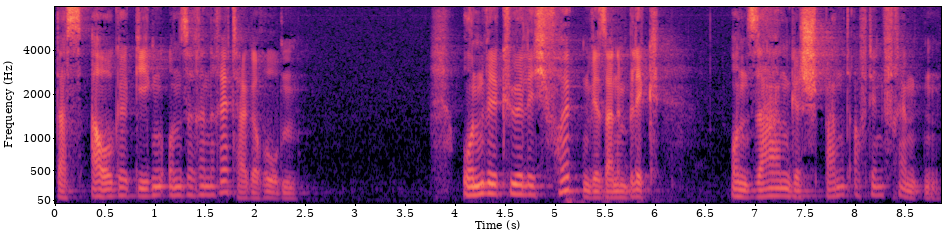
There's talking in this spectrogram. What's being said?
das Auge gegen unseren Retter gehoben. Unwillkürlich folgten wir seinem Blick, und sahen gespannt auf den Fremden.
